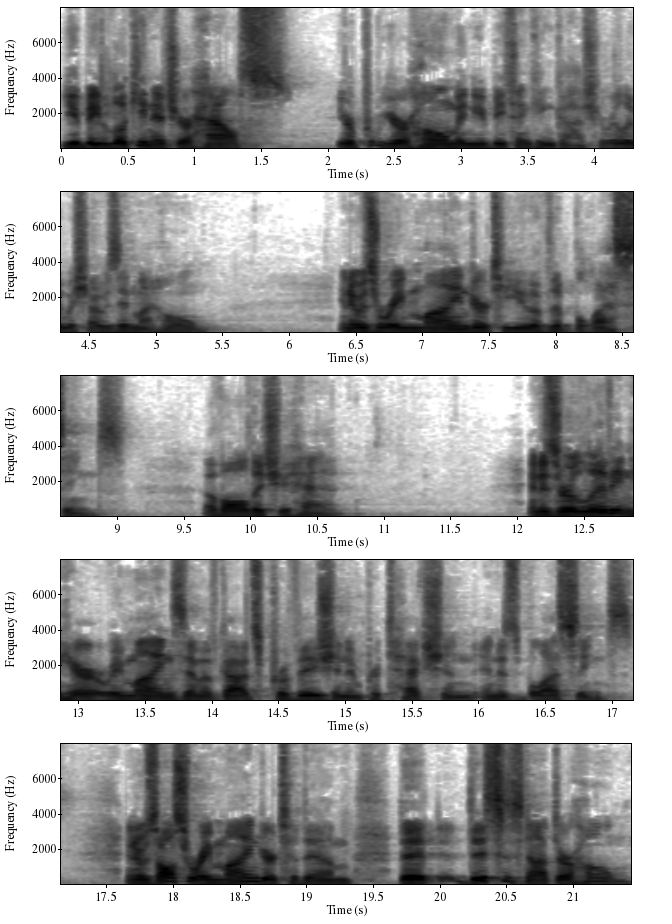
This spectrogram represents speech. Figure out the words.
you'd be looking at your house, your, your home, and you'd be thinking, gosh, I really wish I was in my home. And it was a reminder to you of the blessings of all that you had. And as they're living here, it reminds them of God's provision and protection and his blessings. And it was also a reminder to them that this is not their home.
